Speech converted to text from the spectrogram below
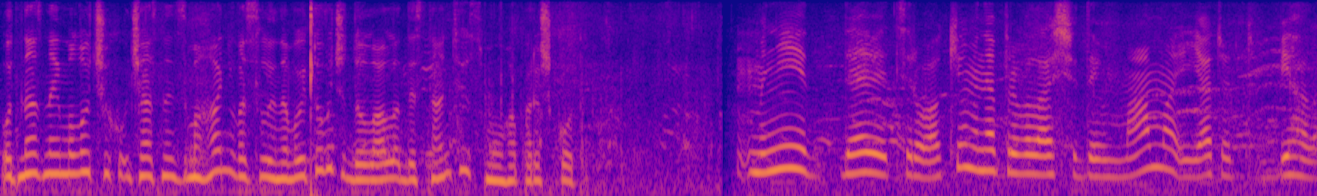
Одна з наймолодших учасниць змагань Василина Войтович долала дистанцію смуга перешкод. Мені 9 років. Мене привела сюди мама, і я тут бігала.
